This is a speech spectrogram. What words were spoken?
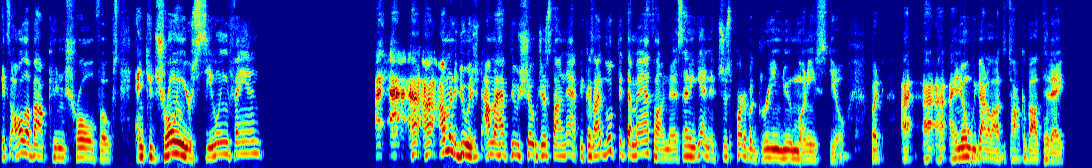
It's all about control, folks, and controlling your ceiling fan I, I, I, am going to do it. I'm going to have to do a show just on that because I looked at the math on this, and again, it's just part of a green new money steal. But I, I, I know we got a lot to talk about today.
